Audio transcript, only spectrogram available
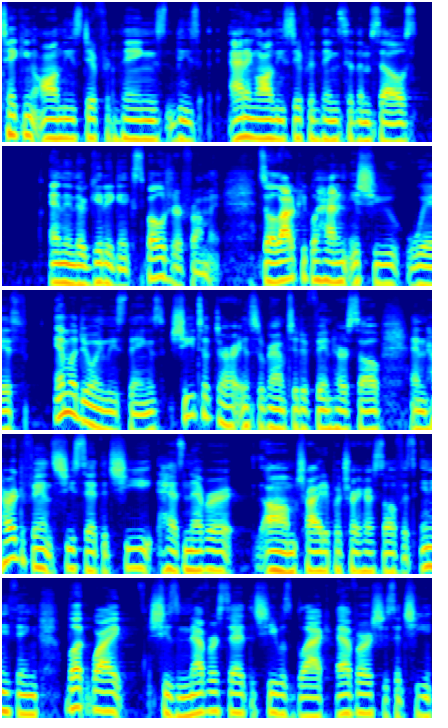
taking on these different things these adding all these different things to themselves and then they're getting exposure from it. So a lot of people had an issue with Emma doing these things, she took to her Instagram to defend herself. And in her defense, she said that she has never um, tried to portray herself as anything but white. She's never said that she was black ever. She said she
